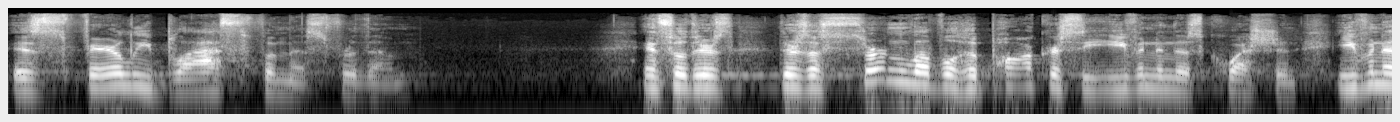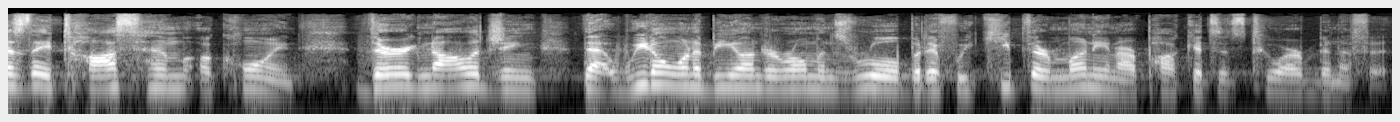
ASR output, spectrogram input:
is fairly blasphemous for them. And so there's, there's a certain level of hypocrisy even in this question. Even as they toss him a coin, they're acknowledging that we don't want to be under Romans' rule, but if we keep their money in our pockets, it's to our benefit.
